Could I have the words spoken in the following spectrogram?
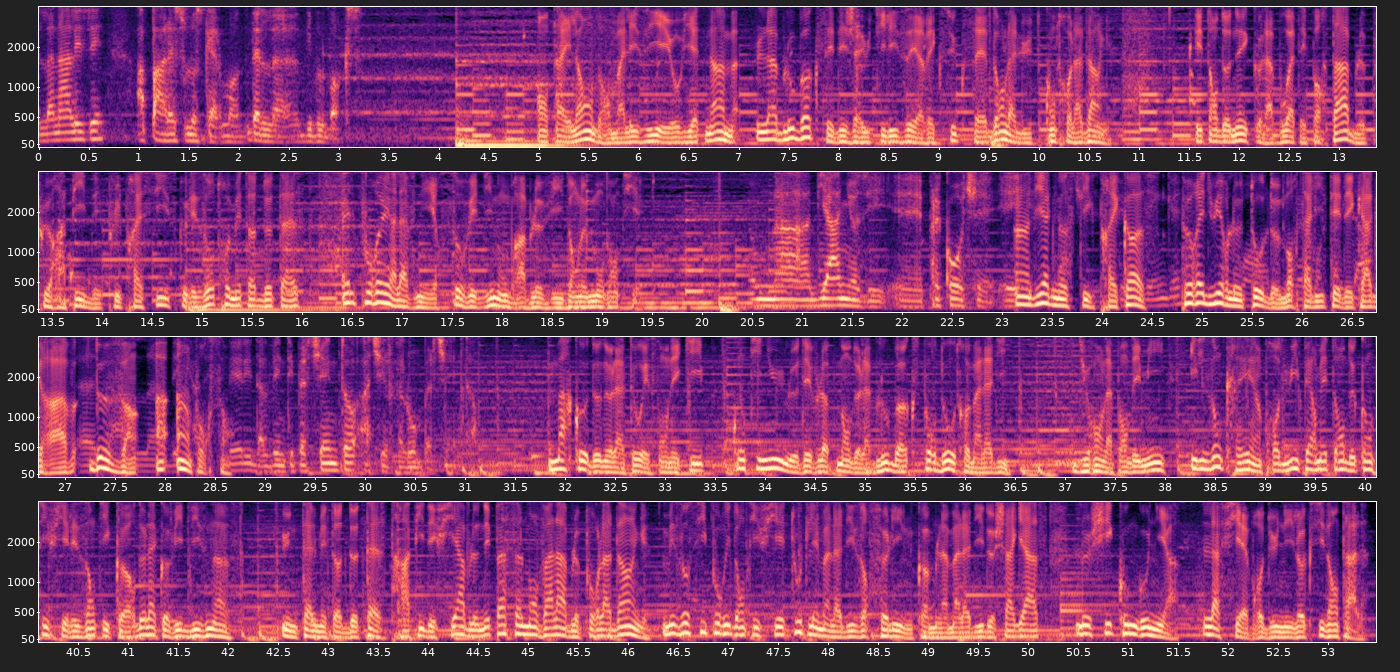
En Thaïlande, en Malaisie et au Vietnam, la Blue Box est déjà utilisée avec succès dans la lutte contre la dengue. Étant donné que la boîte est portable, plus rapide et plus précise que les autres méthodes de test, elle pourrait à l'avenir sauver d'innombrables vies dans le monde entier. Un diagnostic précoce peut réduire le taux de mortalité des cas graves de 20 à 1% Marco Donolato et son équipe continuent le développement de la Blue Box pour d'autres maladies. Durant la pandémie, ils ont créé un produit permettant de quantifier les anticorps de la Covid-19. Une telle méthode de test rapide et fiable n'est pas seulement valable pour la dengue, mais aussi pour identifier toutes les maladies orphelines comme la maladie de Chagas, le chikungunya, la fièvre du Nil occidental.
